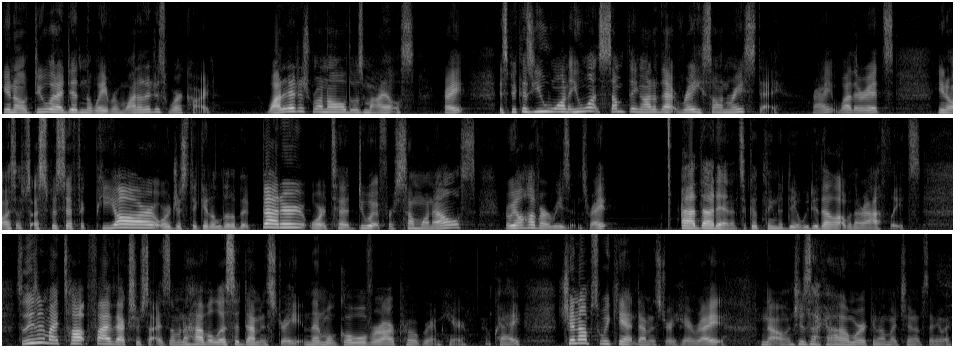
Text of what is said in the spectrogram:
you know, do what I did in the weight room? Why did I just work hard? Why did I just run all those miles, right? It's because you want, you want something out of that race on race day, right? Whether it's, you know, a, a, specific PR or just to get a little bit better or to do it for someone else. We all have our reasons, right? Add that in. It's a good thing to do. We do that a lot with our athletes. So these are my top five exercises. I'm going to have Alyssa demonstrate, and then we'll go over our program here, okay? Chin-ups we can't demonstrate here, right? No. And she's like, oh, I'm working on my chin-ups anyway.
